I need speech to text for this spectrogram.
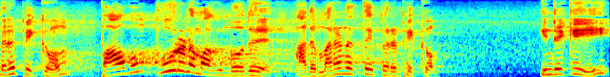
பிறப்பிக்கும். பாவம் பூரணமாகும் போது அது மரணத்தை பிறப்பிக்கும். இன்றைக்கு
